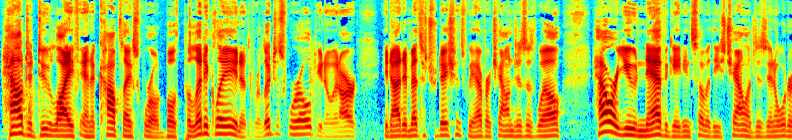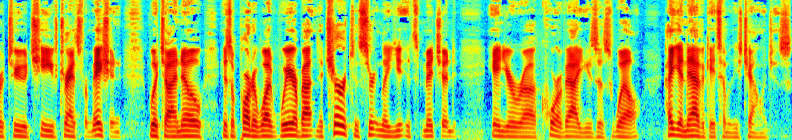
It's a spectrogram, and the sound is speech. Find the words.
how to do life in a complex world, both politically and in the religious world. You know, in our United Methodist traditions, we have our challenges as well. How are you navigating some of these challenges in order to achieve transformation, which I know is a part of what we're about in the church, and certainly it's mentioned in your uh, core values as well? How you navigate some of these challenges?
